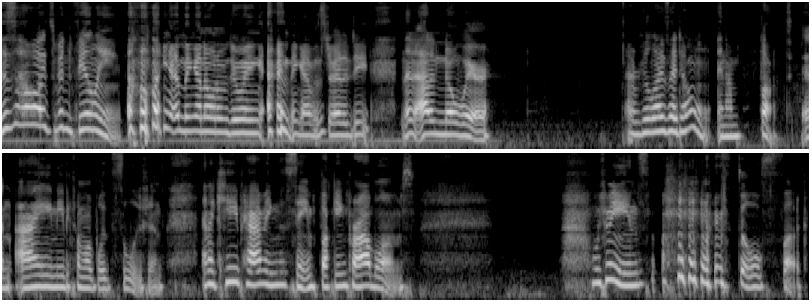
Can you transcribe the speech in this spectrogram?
this is how it's been feeling. like I think I know what I'm doing. I think I have a strategy. And then out of nowhere, I realize I don't. And I'm fucked. And I need to come up with solutions. And I keep having the same fucking problems. Which means I still suck.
